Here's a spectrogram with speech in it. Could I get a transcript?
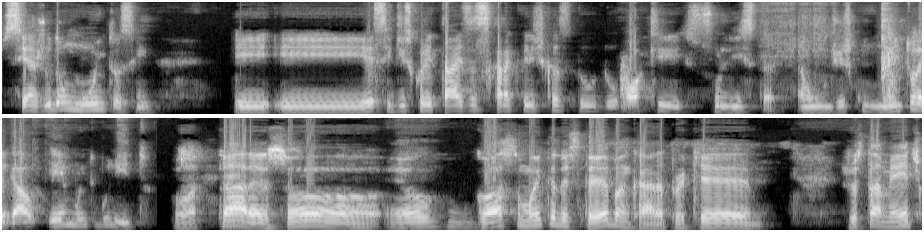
se ajudam muito, assim. E, e esse disco ele traz essas características do, do, rock sulista. É um disco muito legal e muito bonito. Cara, eu sou. Eu gosto muito do Esteban, cara, porque justamente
